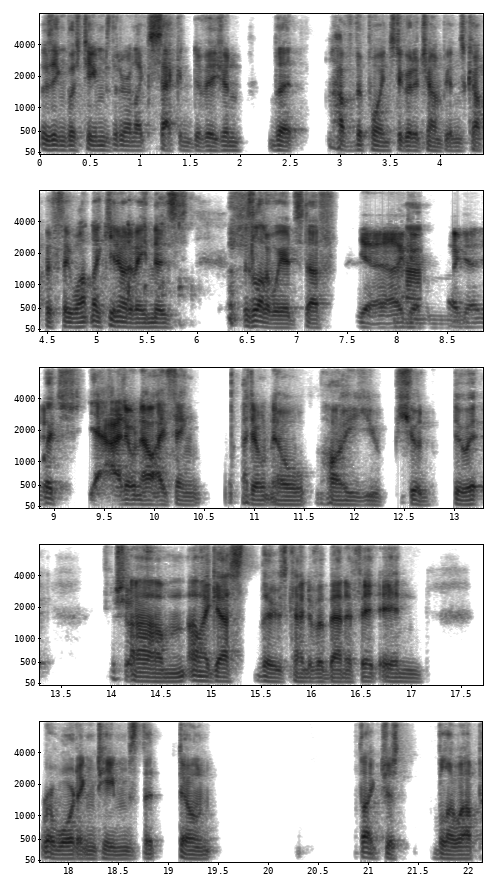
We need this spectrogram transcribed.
there's English teams that are in like second division that have the points to go to Champions Cup if they want. Like you know what I mean. There's there's a lot of weird stuff. Yeah, I get, Um, I get you. Which, yeah, I don't know. I think I don't know how you should do it. Sure. Um, and I guess there's kind of a benefit in rewarding teams that don't like just blow up.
